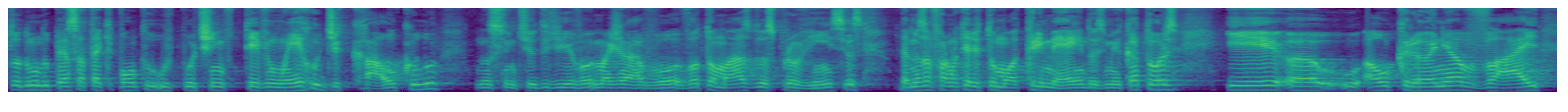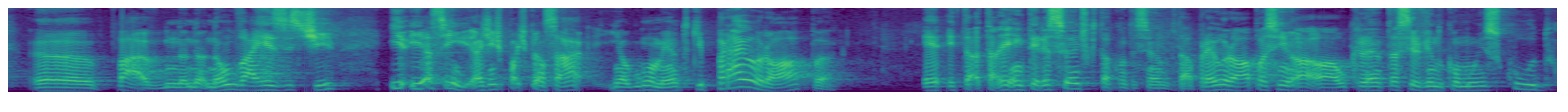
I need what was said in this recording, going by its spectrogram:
todo mundo pensa até que ponto o Putin teve um erro de cálculo, no sentido de, vou imaginar, vou, vou tomar as duas províncias, da mesma forma que ele tomou a Crimeia em 2014, e uh, a Ucrânia vai uh, pá, não vai resistir. E, e, assim, a gente pode pensar em algum momento que para a Europa é, é, é, interessante o que está acontecendo. Tá? Para a Europa, assim, a, a Ucrânia está servindo como um escudo.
